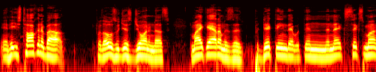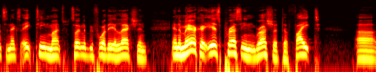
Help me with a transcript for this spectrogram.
And he's talking about, for those who just joining us, Mike Adams is uh, predicting that within the next six months, the next 18 months, certainly before the election, and America is pressing Russia to fight, uh,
